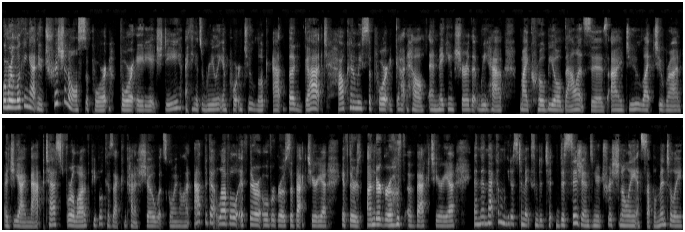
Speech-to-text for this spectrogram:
When we're looking at nutritional support for ADHD i think it's really important to look at the gut. How can we support gut health and making sure that we have microbial balances. I do like to run a GI map test for a lot of people because that can kind of show what's going on at the gut level, if there are overgrowths of bacteria, if there's undergrowth of bacteria. And then that can lead us to make some de- decisions nutritionally and supplementally,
